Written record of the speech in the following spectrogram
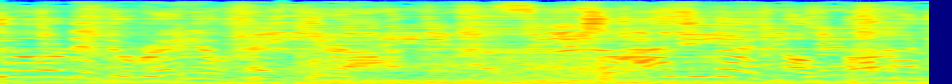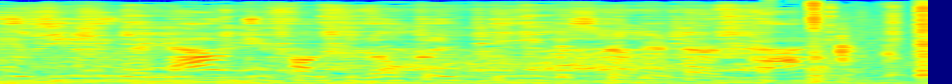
Tuned into Radio Free Kyrat. So as you guys know, Pagan is using the now defunct local tea distributor Kai.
